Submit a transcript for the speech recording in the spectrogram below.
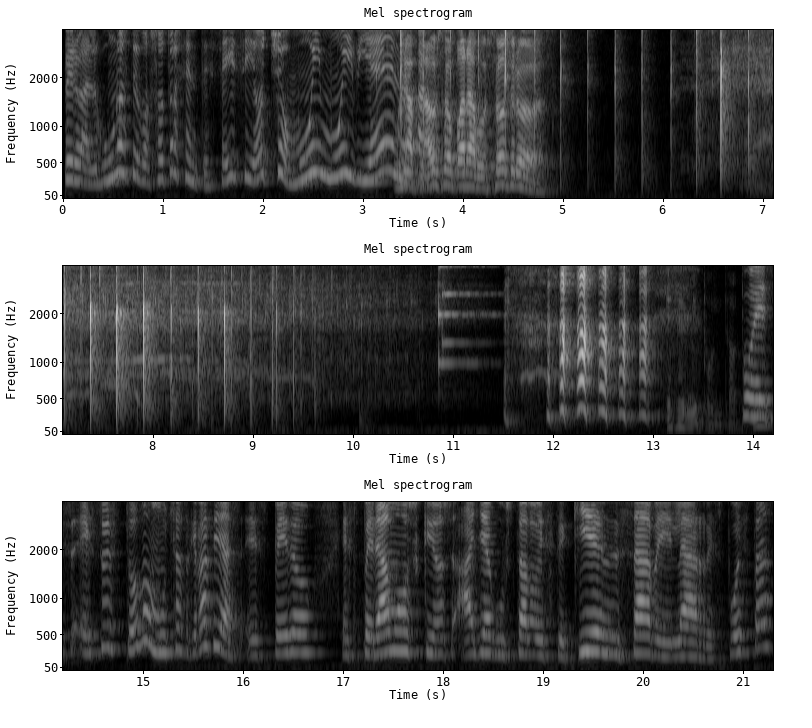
pero algunos de vosotros entre 6 y 8. Muy, muy bien. Un aplauso para vosotros. Ese es mi punto. Pues eso es todo, muchas gracias. Espero, esperamos que os haya gustado este quién sabe la respuesta,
